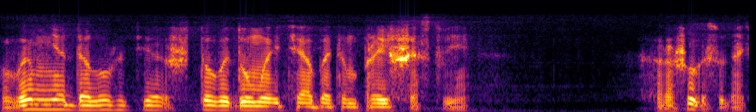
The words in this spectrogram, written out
Вы мне доложите, что вы думаете об этом происшествии. Хорошо, государь.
